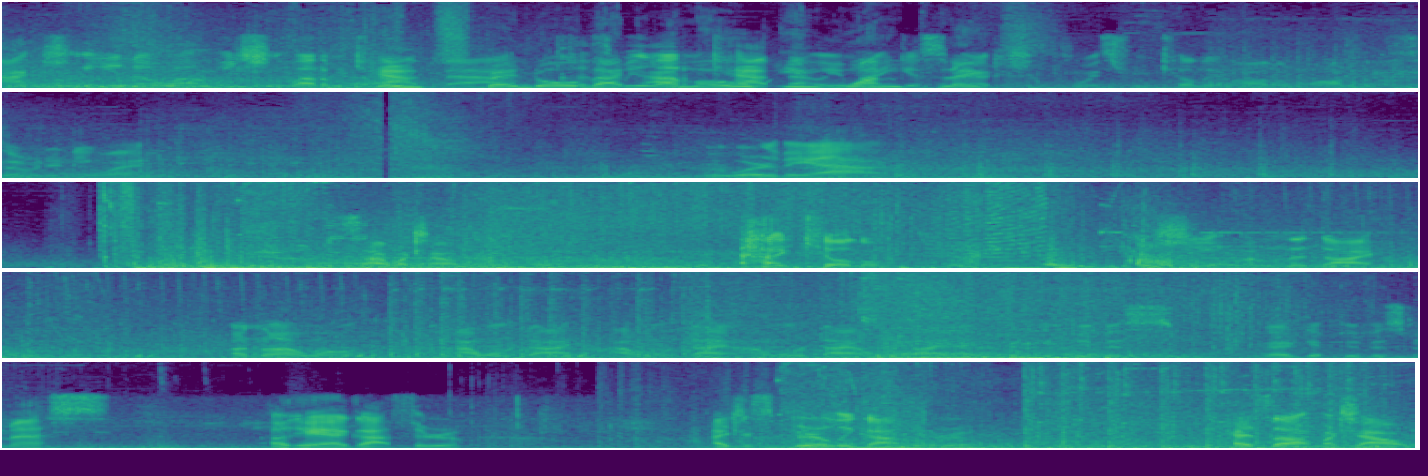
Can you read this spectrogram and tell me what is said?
Actually, you know what? We should let them cap Don't that. spend all that we let 'em ammo that, in we one might get some place. extra points from killing all them off of the zone anyway. Wait, where are they at? Side, watch out. I killed him. Oh shit, I'm gonna die. Oh no, I won't. I won't die. I won't die. I won't die. I won't die. I gotta get through this. I gotta get through this mess. Okay, I got through. I just barely got through. Heads up, watch out.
